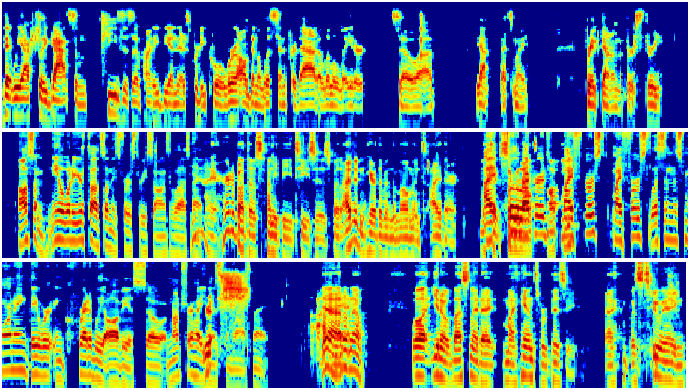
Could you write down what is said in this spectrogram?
that we actually got some teases of honeybee, and there's pretty cool. We're all going to listen for that a little later. So uh, yeah, that's my breakdown on the first three. Awesome. Neal, what are your thoughts on these first three songs of last yeah, night? I heard about those honeybee teases, but I didn't hear them in the moment either. I, like for the record, my first my first listen this morning, they were incredibly obvious. So I'm not sure how you missed them last night. Oh, yeah, man. I don't know. Well, you know, last night I my hands were busy. I was doing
